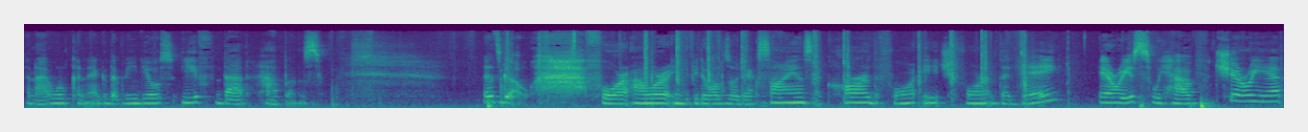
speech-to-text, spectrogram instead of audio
and I will connect the videos if that happens. Let's go for our individual zodiac signs, a card for each for the day. Aries, we have Chariot.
